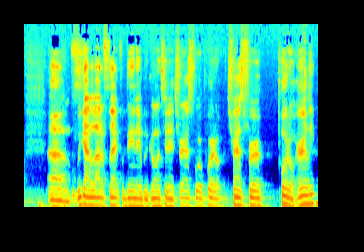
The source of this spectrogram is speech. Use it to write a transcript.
Um, we got a lot of flack for being able to go into that transfer portal transfer portal early.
